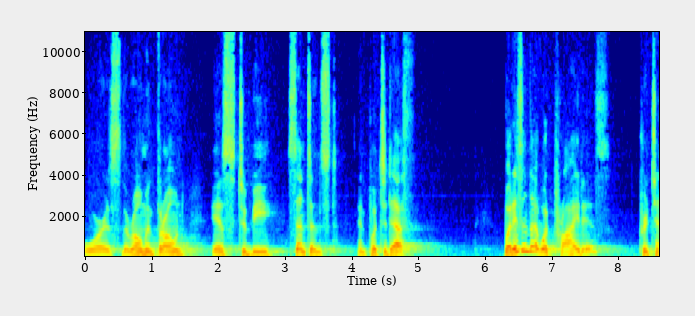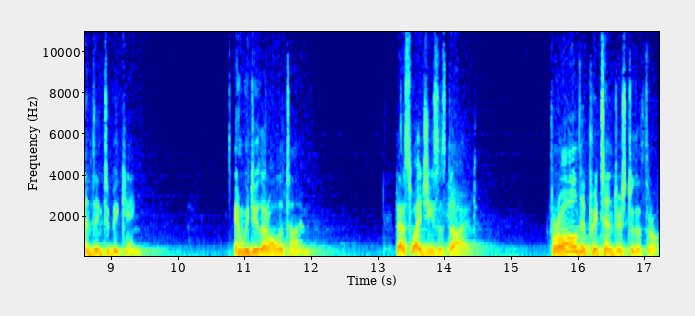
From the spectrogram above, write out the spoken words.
or it's the Roman throne, is to be sentenced and put to death. But isn't that what pride is? Pretending to be king? And we do that all the time. That is why Jesus died. For all the pretenders to the throne,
